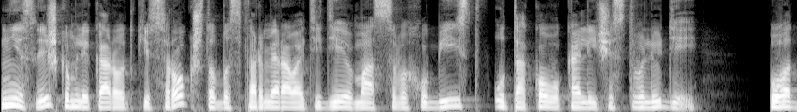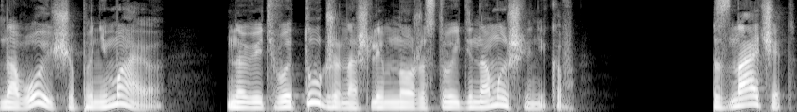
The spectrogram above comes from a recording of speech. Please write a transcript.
Не слишком ли короткий срок, чтобы сформировать идею массовых убийств у такого количества людей? У одного еще понимаю. Но ведь вы тут же нашли множество единомышленников. Значит,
